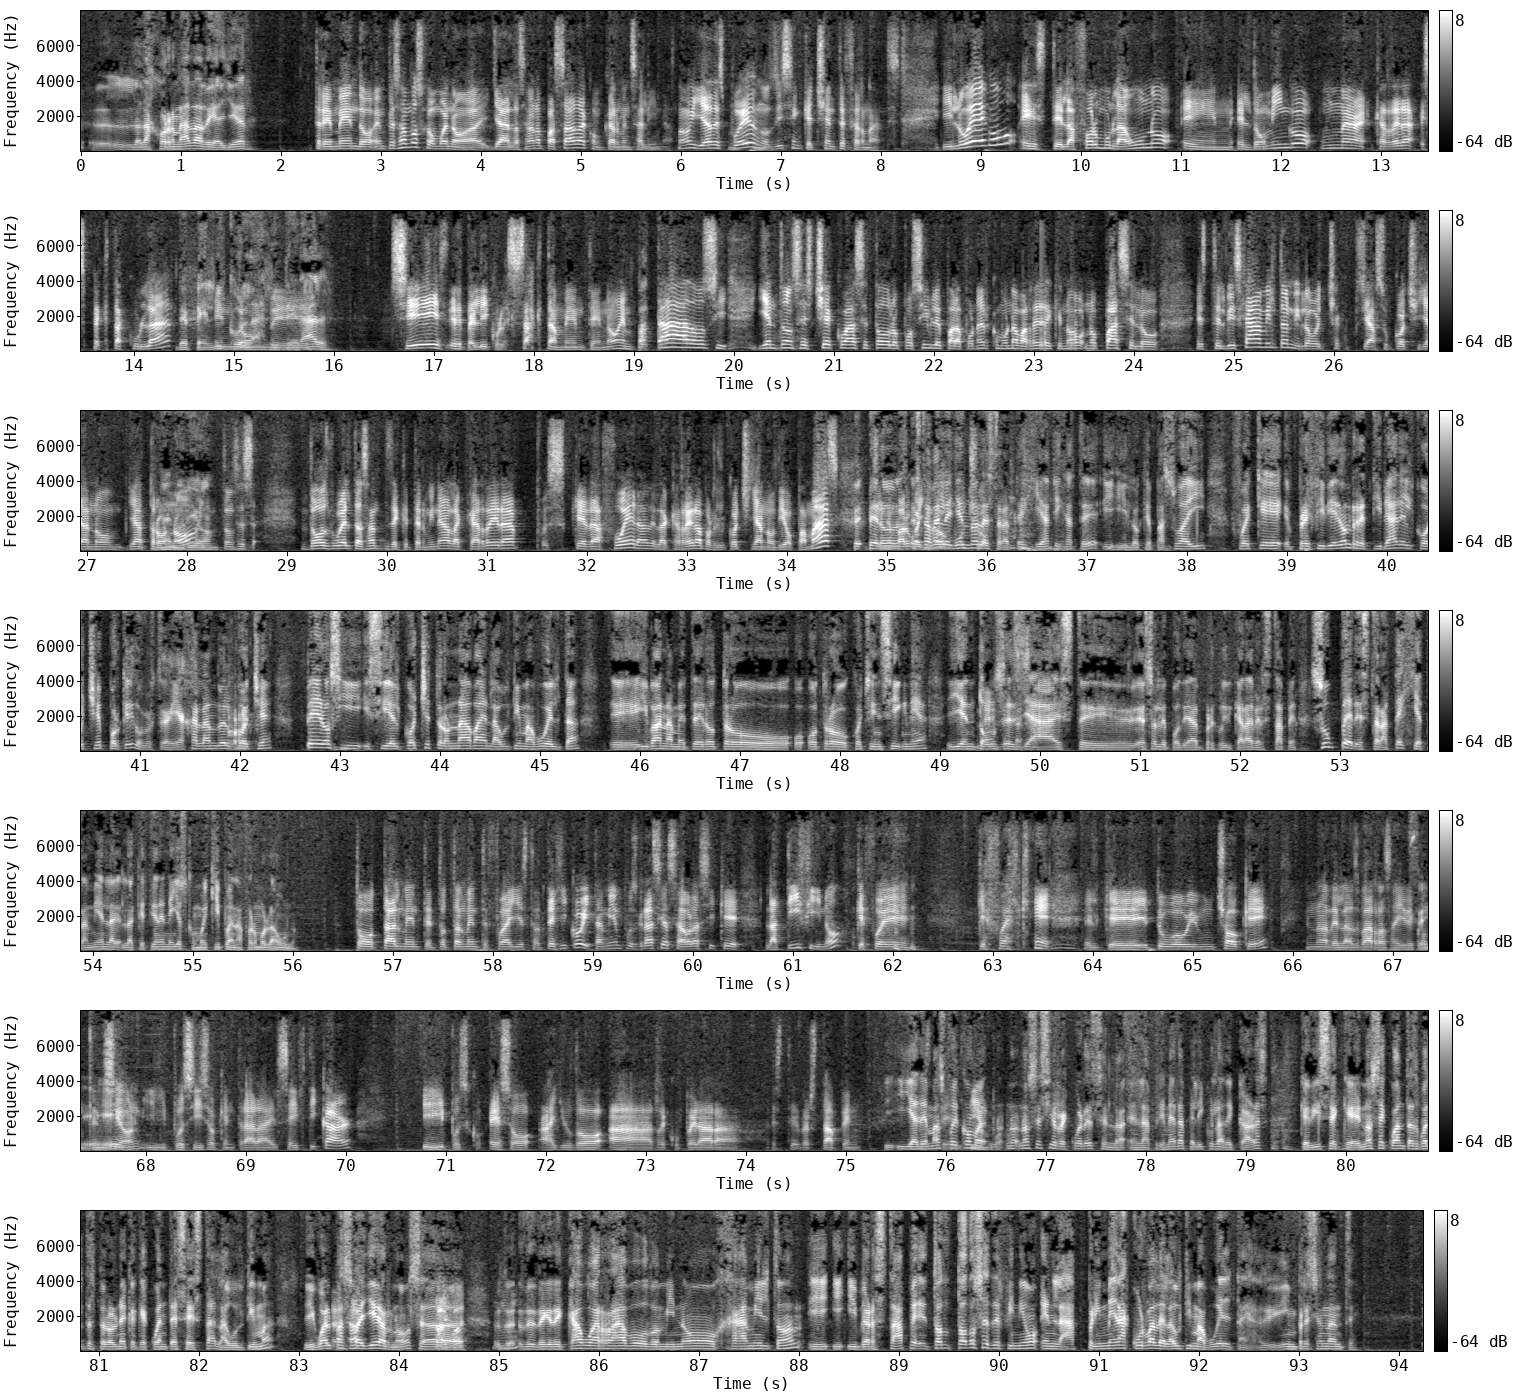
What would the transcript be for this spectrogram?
la, la jornada de ayer. Tremendo. Empezamos con, bueno, ya la semana pasada con Carmen Salinas, ¿no? Y ya después nos dicen que Chente Fernández. Y luego, este, la Fórmula 1 en el domingo, una carrera espectacular. De película, literal. Sí, de película, exactamente, ¿no? Empatados y, y entonces Checo hace todo lo posible para poner como una barrera que no, no pase lo, este, Luis Hamilton y luego Checo, pues ya su coche ya no, ya tronó, entonces dos vueltas antes de que terminara la carrera, pues queda fuera de la carrera porque el coche ya no dio para más. Pero estaba leyendo la estrategia, fíjate, y, lo que pasó ahí fue que prefirieron retirar el coche, porque digo, estaría jalando el coche, pero si, si el coche tronaba en la última vuelta, eh, iban a meter otro otro coche insignia y entonces ya este eso le podía perjudicar a Verstappen. Súper estrategia también la, la que tienen ellos como equipo en la Fórmula 1. Totalmente, totalmente fue ahí estratégico. Y también pues gracias ahora sí que la Tifi, ¿no? Que fue que fue el que el que tuvo un choque en una de las barras ahí de contención y pues hizo que entrara el safety car. Y pues eso ayudó a recuperar a, este Verstappen. Y, además este, fue como, no, sé si recuerdes en la, en la primera película de Cars, que dice que no sé cuántas vueltas, pero la única que cuenta es esta, la última. Igual pasó ayer, ¿no? O sea, de, cabo a rabo dominó Hamilton y, Verstappen, todo, todo se definió en la primera curva de la última vuelta. Impresionante.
